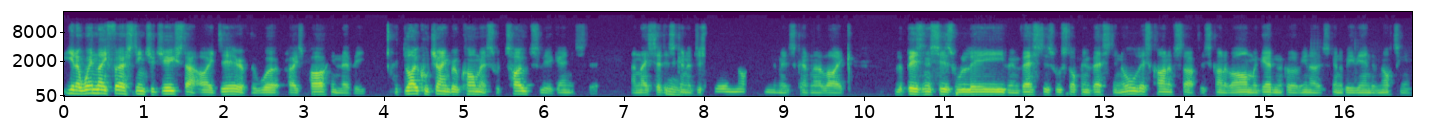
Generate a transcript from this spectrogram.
you know, when they first introduced that idea of the workplace parking levy, the local chamber of commerce were totally against it, and they said it's mm. going to destroy Nottingham. It's going to like the businesses will leave, investors will stop investing, all this kind of stuff. This kind of Armageddon, you know, it's going to be the end of Nottingham.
